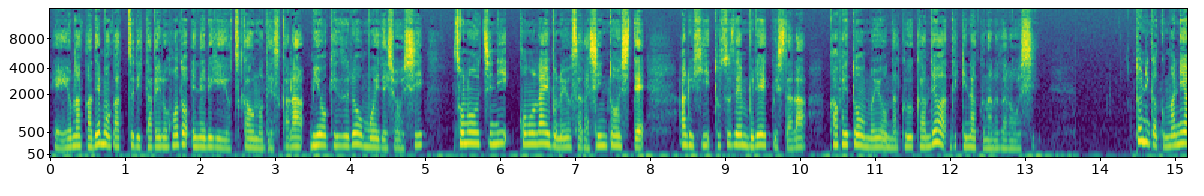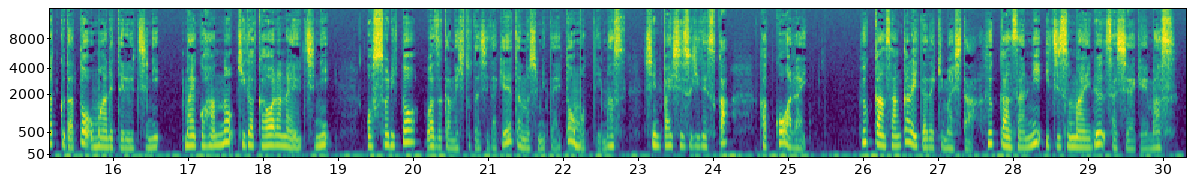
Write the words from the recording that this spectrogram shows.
えー、夜中でもがっつり食べるほどエネルギーを使うのですから身を削る思いでしょうし、そのうちにこのライブの良さが浸透して、ある日突然ブレイクしたらカフェトーンのような空間ではできなくなるだろうし。とにかくマニアックだと思われているうちに、舞妓班の気が変わらないうちに、こっそりとわずかな人たちだけで楽しみたいと思っています。心配しすぎですか？かっこ笑い。ふっかんさんからいただきました。ふっかんさんに1スマイル差し上げます。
